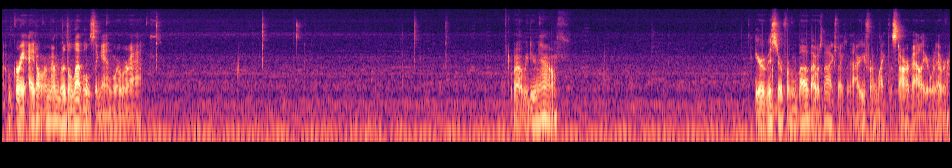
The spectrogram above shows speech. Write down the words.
Oh, great. I don't remember the levels again where we're at. Well, we do now. You're a visitor from above? I was not expecting that. Are you from, like, the Star Valley or whatever?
